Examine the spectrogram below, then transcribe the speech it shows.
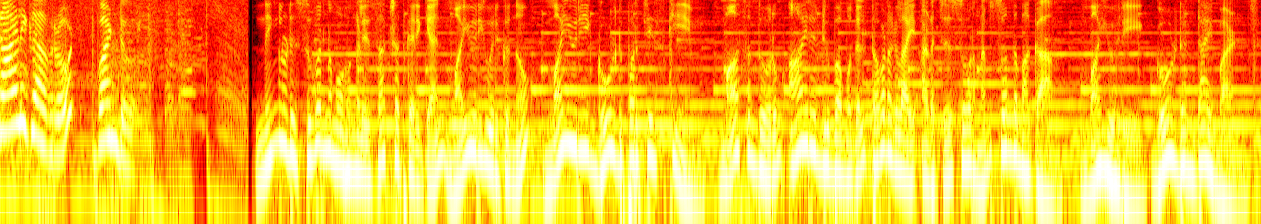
Kalikavu road Wandoor. നിങ്ങളുടെ സുവർണമോഹങ്ങളെ സാക്ഷാത്കരിക്കാൻ മയൂരി ഒരുക്കുന്നു മയൂരി ഗോൾഡ് പർച്ചേസ് സ്കീം. മാസം തോറും ആയിരം രൂപ മുതൽ തവണകളായി അടച്ച് സ്വർണം സ്വന്തമാക്കാം. Mayuri golden diamonds.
